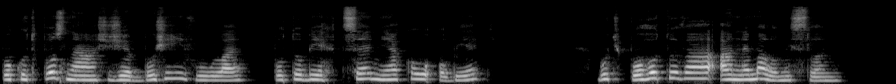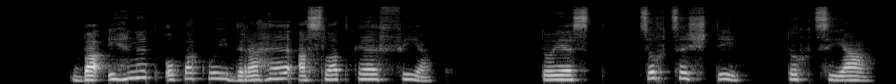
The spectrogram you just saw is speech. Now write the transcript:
pokud poznáš, že Boží vůle po tobě chce nějakou oběť, buď pohotová a nemalomyslň. Ba i hned opakuj drahé a sladké fiat. To jest, co chceš ty, to chci já.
